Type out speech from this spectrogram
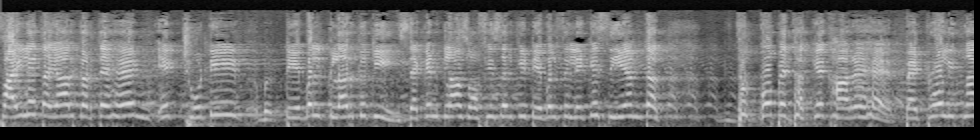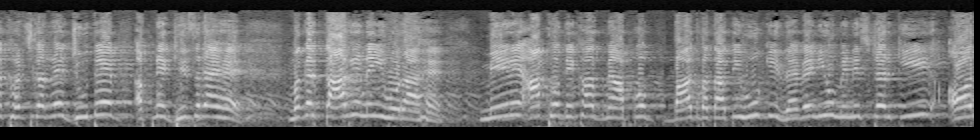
फाइलें तैयार करते हैं, एक छोटी टेबल क्लर्क की सेकंड क्लास ऑफिसर की टेबल से लेके सीएम तक धक्कों पे धक्के खा रहे हैं। पेट्रोल इतना खर्च कर रहे हैं, जूते अपने घिस रहे हैं, मगर कार्य नहीं हो रहा है। मेरे आँखों देखा, मैं आपको बात बताती हूँ कि रेवेन्यू मिनिस्टर की और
